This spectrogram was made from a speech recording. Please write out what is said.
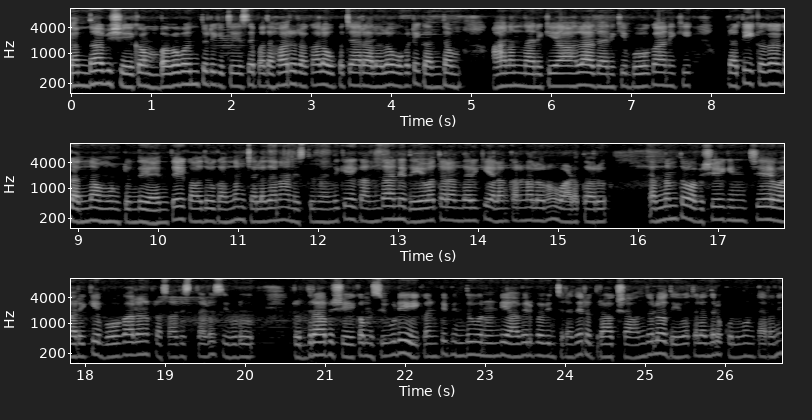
గంధాభిషేకం. భగవంతుడికి చేసే పదహారు రకాల ఉపచారాలలో ఒకటి గంధం. ఆనందానికి ఆహ్లాదానికి భోగానికి ప్రతీకగా గంధం ఉంటుంది. అంతేకాదు గంధం చల్లదనాన్ని ఇస్తుంది. అందుకే గంధాన్ని దేవతలందరికీ అలంకరణలోనూ వాడతారు. గంధంతో అభిషేకించే వారికి భోగాలను ప్రసాదిస్తాడు శివుడు. రుద్రాభిషేకం శివుడి కంటి బిందువు నుండి ఆవిర్భవించినదే రుద్రాక్ష. అందులో దేవతలందరూ కొలువుంటారని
